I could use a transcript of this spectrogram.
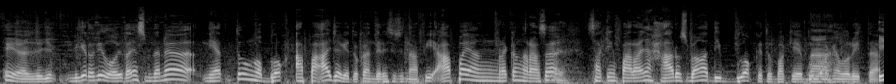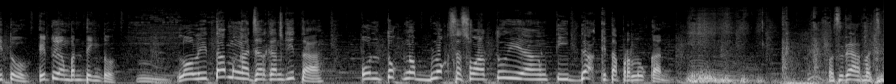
Iya, jadi mikir tadi Lolitanya sebenarnya niat itu ngeblok apa aja gitu kan dari sisi Navi. Apa yang mereka ngerasa Iya. saking parahnya harus banget diblok gitu pakai bulwarknya Lolita. Itu, itu yang penting tuh. Hmm. Lolita mengajarkan kita untuk ngeblok sesuatu yang tidak kita perlukan. Maksudnya apa tuh?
